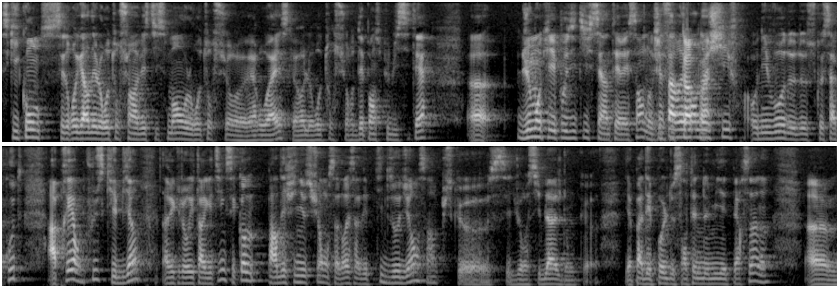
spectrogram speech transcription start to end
Ce qui compte, c'est de regarder le retour sur investissement ou le retour sur euh, ROAS, le, retour sur dépenses publicitaires du moment qu'il est positif, c'est intéressant. Donc, je n'ai pas vraiment de chiffres au niveau de, ce que ça coûte. Après, en plus, ce qui est bien avec le retargeting, c'est comme par définition, on s'adresse à des petites audiences, hein, puisque c'est du reciblage, donc euh, il n'y a pas d'épaule de centaines de milliers de personnes. Hein. Euh,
